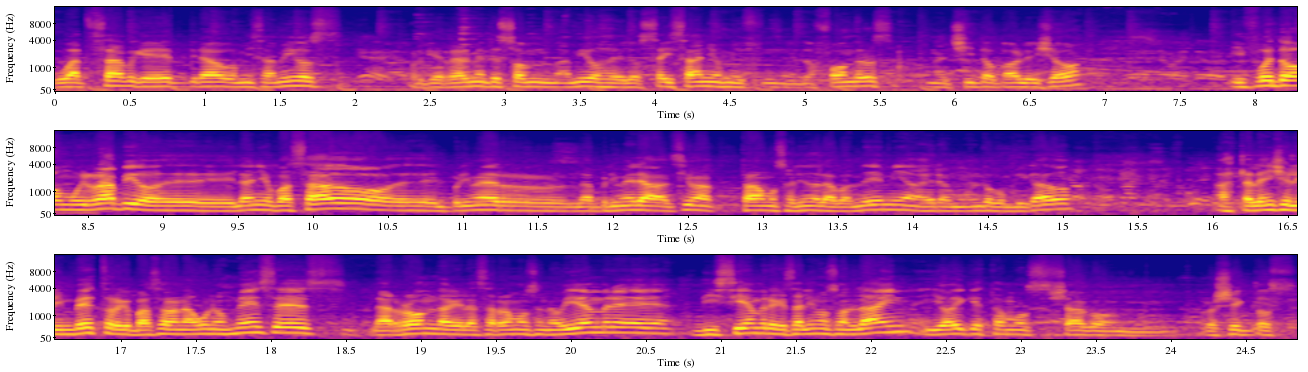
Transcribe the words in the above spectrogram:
WhatsApp que he tirado con mis amigos, porque realmente son amigos de los seis años, los founders, Nachito, Pablo y yo. Y fue todo muy rápido desde el año pasado, desde el primer, la primera, encima estábamos saliendo de la pandemia, era un momento complicado, hasta el Angel Investor que pasaron algunos meses, la ronda que la cerramos en noviembre, diciembre que salimos online y hoy que estamos ya con proyectos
